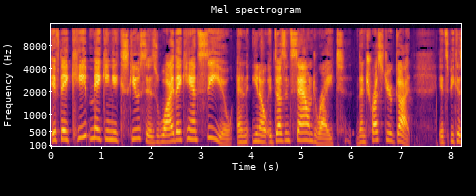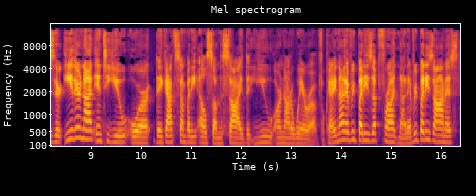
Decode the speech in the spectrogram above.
If they keep making excuses why they can't see you and, you know, it doesn't sound right, then trust your gut. It's because they're either not into you or they got somebody else on the side that you are not aware of. Okay. Not everybody's upfront, not everybody's honest.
